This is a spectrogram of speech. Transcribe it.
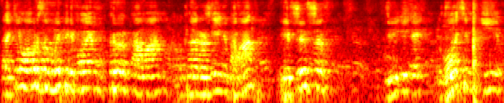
таким образом мы переходим к, команд, к награждению команд, решивших 8 и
